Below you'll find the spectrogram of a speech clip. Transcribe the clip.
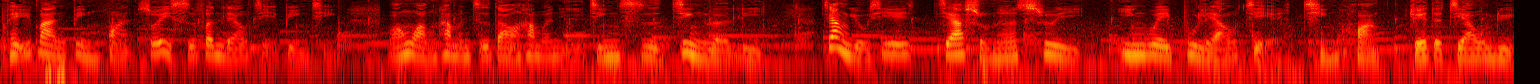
陪伴病患，所以十分了解病情。往往他们知道他们已经是尽了力。这样有些家属呢，是因为不了解情况，觉得焦虑。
